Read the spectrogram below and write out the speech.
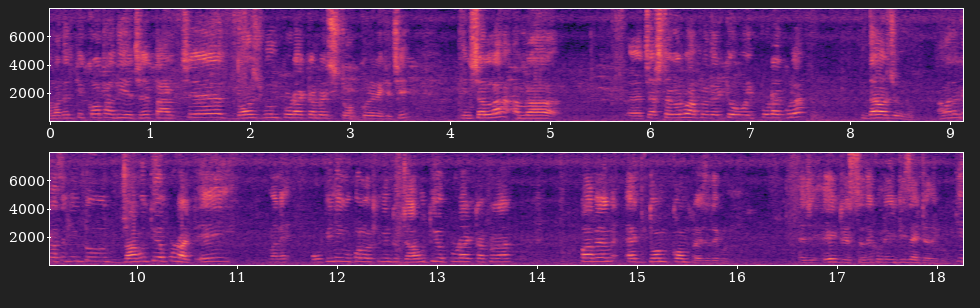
আমাদেরকে কথা দিয়েছে, তার চেয়ে দশ গুণ প্রোডাক্ট আমরা স্টক করে রেখেছি। ইনশাল্লাহ আমরা চেষ্টা করব আপনাদেরকে ওই প্রোডাক্টগুলো দেওয়ার জন্য। আমাদের কাছে কিন্তু যাবতীয় প্রোডাক্ট এই মানে ওপেনিং উপলক্ষে কিন্তু যাবতীয় প্রোডাক্ট আপনারা পাবেন একদম কম প্রাইসে দেখুন, এই যে, এই ড্রেসটা দেখুন, এই ডিজাইনটা দেখুন, কি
